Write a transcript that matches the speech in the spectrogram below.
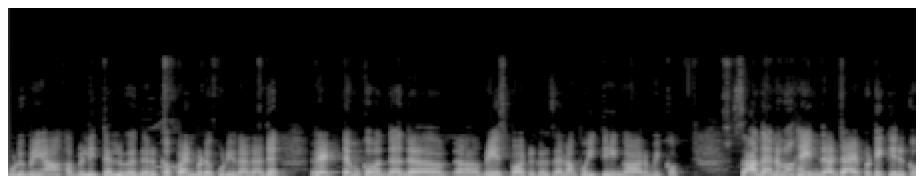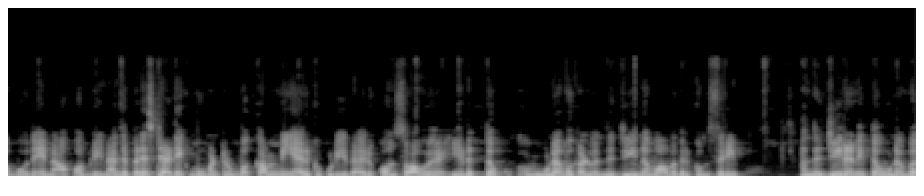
முழுமையாக வெளித்தள்ளுவதற்கு பயன்படக்கூடியது. அதாவது ரெக்டம்க்கு வந்து அந்த வேஸ்ட் பார்ட்டிகல்ஸ் எல்லாம் போய் தேங்க ஆரம்பிக்கும். சாதாரணமாக இந்த டயபெட்டிக் இருக்கும்போது என்ன ஆகும் அப்படின்னா இந்த பெரிஸ்டாட்டிக் மூமெண்ட் ரொம்ப கம்மியாக இருக்கக்கூடியதாக இருக்கும். ஸோ அவர் எடுத்த உணவுகள் வந்து ஜீரணமாவதற்கும் சரி அந்த ஜீரணித்த உணவு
